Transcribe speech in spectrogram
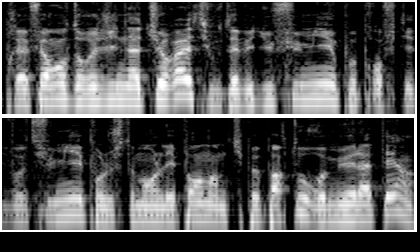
préférence d'origine naturelle. Si vous avez du fumier, vous pouvez profiter de votre fumier pour justement l'épandre un petit peu partout, remuer la terre.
